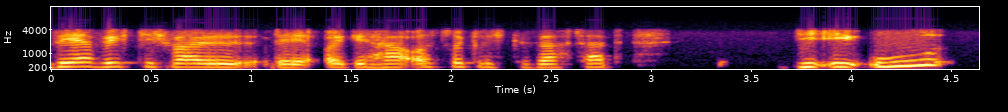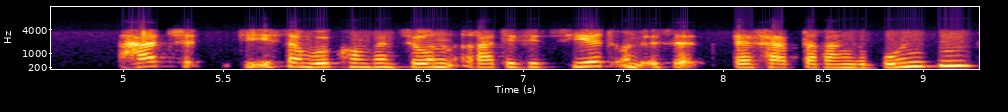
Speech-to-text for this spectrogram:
sehr wichtig, weil der EuGH ausdrücklich gesagt hat, die EU hat die Istanbul-Konvention ratifiziert und ist deshalb daran gebunden.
